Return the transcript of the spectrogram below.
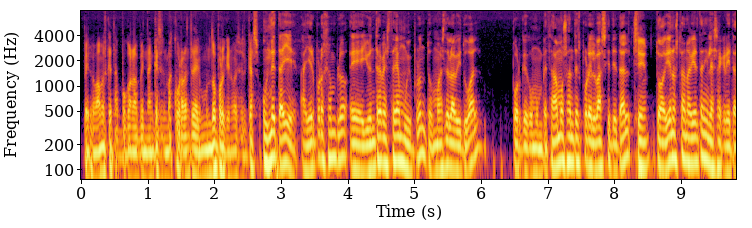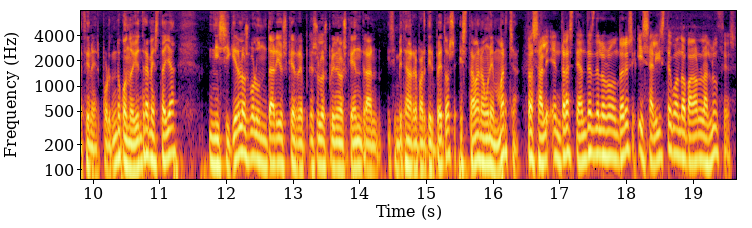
pero vamos que tampoco nos vendan que es el más currante del mundo porque no es el caso. Un detalle. Ayer, por ejemplo, eh, yo entré a Mestalla muy pronto, más de lo habitual, porque como empezábamos antes por el básquet y tal, Sí. todavía no están abiertas ni las acreditaciones. Por tanto, cuando yo entré a Mestalla, ni siquiera los voluntarios, que, son los primeros que entran y se empiezan a repartir petos, estaban aún en marcha. O sea, sali- entraste antes de los voluntarios y saliste cuando apagaron las luces.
